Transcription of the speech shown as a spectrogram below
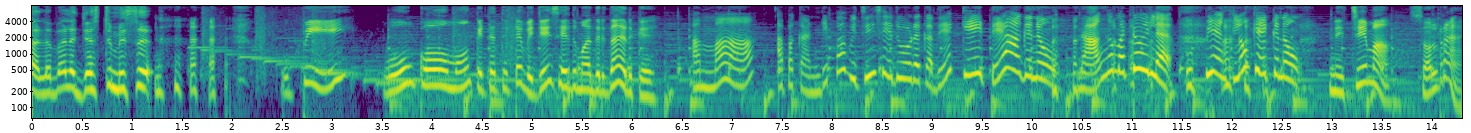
நல்ல வேலை ஜஸ்ட் மிஸ் உப்பி உன் கோவமும் கிட்டத்தட்ட விஜய் சேது மாதிரி தான் இருக்கு. அம்மா அப்ப கண்டிப்பா விஜய் சேதுவோட கதைய கேட்டே ஆகணும். நாங்க மட்டும் இல்ல உப்பி அங்கிளும் கேட்கணும். நிச்சயமா சொல்றேன்!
